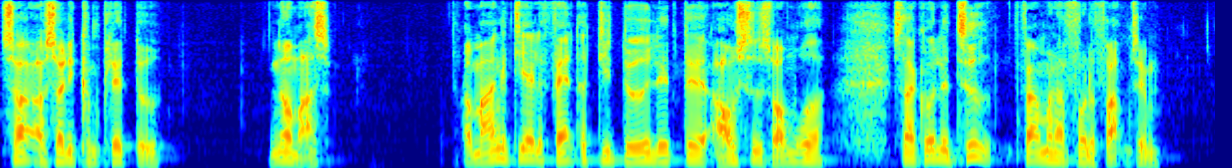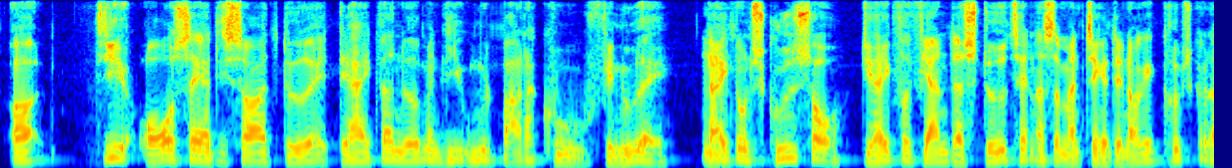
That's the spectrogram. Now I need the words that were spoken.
så, og så er de komplet døde. Noget mas. Og mange af de elefanter, de døde lidt øh, afsides områder. Så der er gået lidt tid, før man har fundet frem til dem. Og de årsager, de så er døde af, det har ikke været noget, man lige umiddelbart har kunne finde ud af. Der er ikke nogen skudsår. De har ikke fået fjernet deres stødtænder, så man tænker, det er nok ikke krybskytter.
